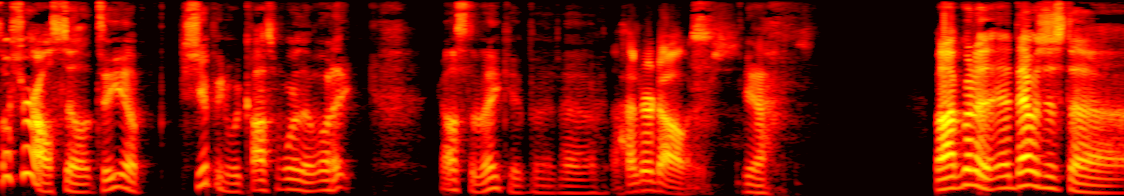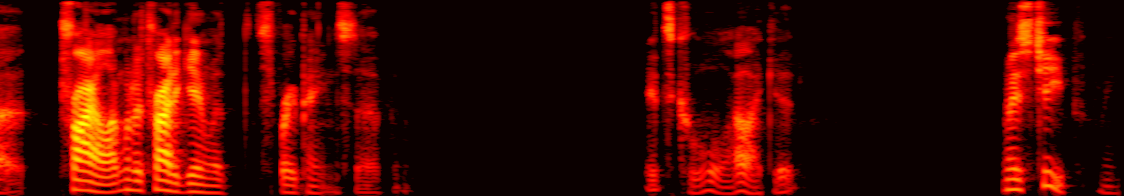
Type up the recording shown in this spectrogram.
So sure, I'll sell it to you. Shipping would cost more than what it costs to make it, but uh, a hundred dollars. yeah. But I'm gonna. That was just a trial. I'm gonna try it again with spray paint and stuff. It's cool. I like it. And it's cheap. I mean,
